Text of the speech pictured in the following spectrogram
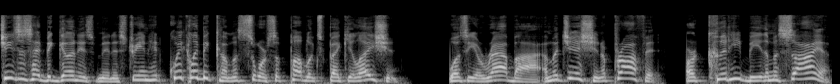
Jesus had begun his ministry and had quickly become a source of public speculation. Was he a rabbi, a magician, a prophet, or could he be the Messiah?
